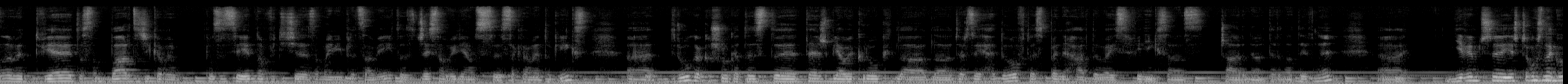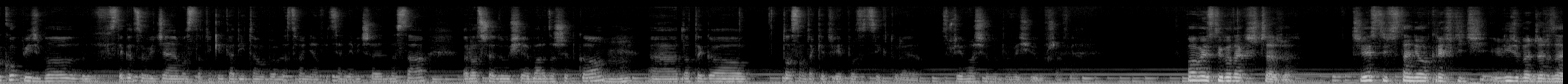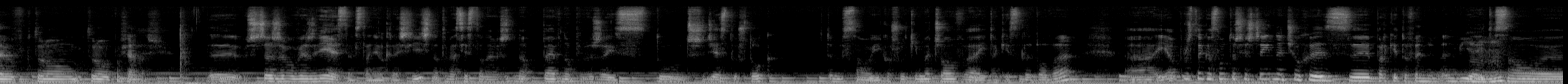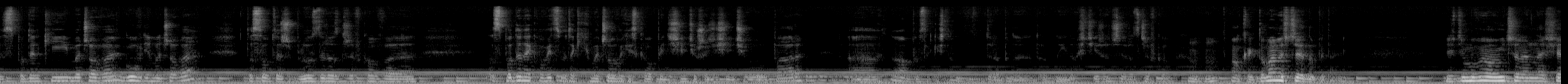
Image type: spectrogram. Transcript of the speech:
Nawet dwie, to są bardzo ciekawe pozycje. Jedną widzicie za moimi plecami, to jest Jason Williams z Sacramento Kings. Druga koszulka to jest e, też biały kruk dla, dla Jersey Headów, to jest Penny Hardaway z Phoenix Suns, czarny, alternatywny. Nie wiem, czy jeszcze można go kupić, bo z tego co widziałem ostatnio kilka dni temu byłem na stronie oficjalnej Mitchell Nessa, rozszedł się bardzo szybko, mm-hmm. dlatego to są takie dwie pozycje, które z przyjemnością bym powiesił w szafie. Powiedz tylko tak szczerze, czy jesteś w stanie określić liczbę jerseyów, którą, którą posiadasz? Yy, szczerze mówię, że nie jestem w stanie określić, natomiast jest to na, pewno powyżej 130 sztuk. W tym są i koszulki meczowe, i takie sklepowe. I oprócz tego są też jeszcze inne ciuchy z parkietów NBA. Mm -hmm. To mhm. są e, spodenki meczowe, głównie meczowe. To są też bluzy rozgrzewkowe. Spodenek powiedzmy takich meczowych jest około 50-60 par, a, no plus jakieś tam drobne, ilości rzeczy rozgrzewkowych. Mhm. Okej, okay, to mam jeszcze jedno pytanie. Jeśli mówimy o Mitchell Nessie,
